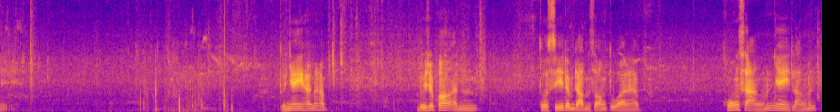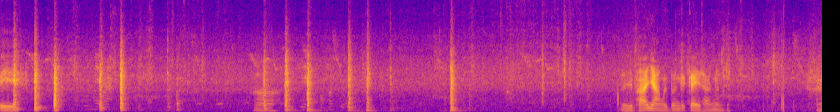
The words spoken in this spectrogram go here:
นี่ตัวใหญ่ครับนะครับ โดยเฉพาะอันตัวสีดำๆสองตัวนะครับ โค้งสร้างมันใหญ่หลังมันเปอ่าเดี๋ยวจะพายางไปเบิ่งใกล้ๆทางนั้นกันอ่า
